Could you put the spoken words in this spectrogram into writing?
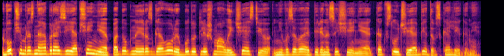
В общем разнообразии общения подобные разговоры будут лишь малой частью, не вызывая перенасыщения, как в случае обедов с коллегами.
